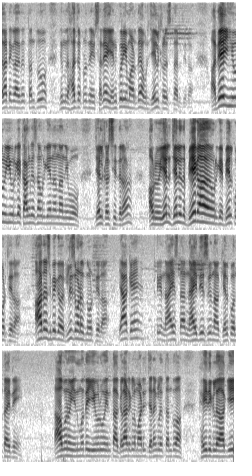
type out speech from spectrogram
ಗಲಾಟೆಗಳಾಗದೆ ತಂದು ನಿಮ್ಮದು ಹಾಜರು ನೀವು ಸರಿಯಾಗಿ ಎನ್ಕ್ವೈರಿ ಮಾಡದೆ ಅವ್ರು ಜೈಲು ಕಳಿಸ್ತಾ ಇರ್ತೀರಾ? ಅದೇ ಇವ್ರು ಇವರಿಗೆ ಕಾಂಗ್ರೆಸ್ನವ್ರಿಗೆ ಏನನ್ನ ನೀವು ಜೈಲು ಕಳಿಸಿದ್ದೀರಾ? ಅವರು ಏನು ಜೈಲಿದ ಬೇಗ ಅವ್ರಿಗೆ ಬೇಲ್ ಕೊಡ್ತೀರಾ? ಆದಷ್ಟು ಬೇಗ ರಿಲೀಸ್ ಮಾಡೋಕೆ ನೋಡ್ತಿಲ್ಲ ಯಾಕೆ? ನ್ಯಾಯಸ್ಥಾನ ನ್ಯಾಯಾಧೀಶರು ನಾವು ಕೇಳ್ಕೊತಾ ಇದ್ದೀನಿ ತಾವು ಇನ್ನು ಮುಂದೆ ಇವರು ಇಂಥ ಗಲಾಟೆಗಳು ಮಾಡಿ ಜನಗಳು ತಂದು ಖೈದಿಗಳಾಗಿ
